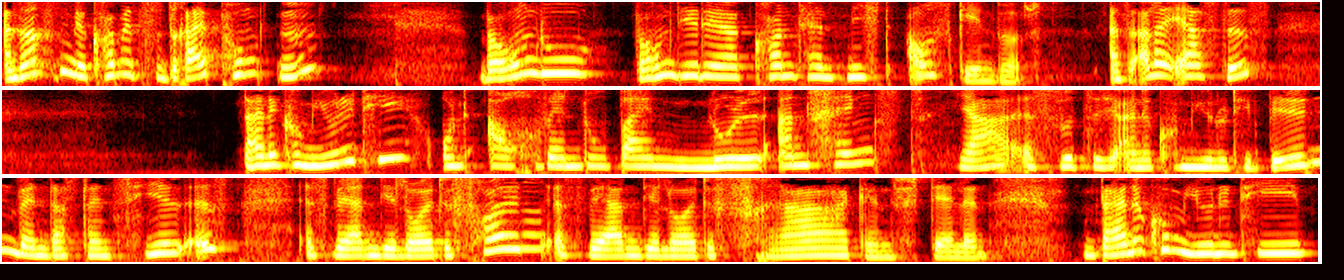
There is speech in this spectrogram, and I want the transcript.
Ansonsten, wir kommen jetzt zu drei Punkten, warum du, warum dir der Content nicht ausgehen wird. Als allererstes, deine Community und auch wenn du bei Null anfängst, ja, es wird sich eine Community bilden, wenn das dein Ziel ist. Es werden dir Leute folgen, es werden dir Leute Fragen stellen. deine Community,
